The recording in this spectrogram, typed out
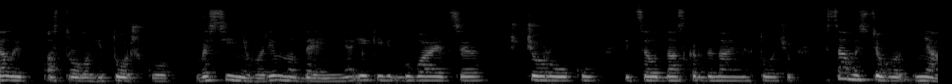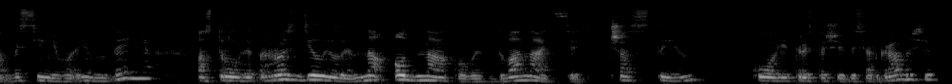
взяли астрологи точку весіннього рівнодення, яке відбувається щороку, і це одна з кардинальних точок. І саме з цього дня весіннього рівнодення астрологи розділили на однакових 12 частин колі 360 градусів.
